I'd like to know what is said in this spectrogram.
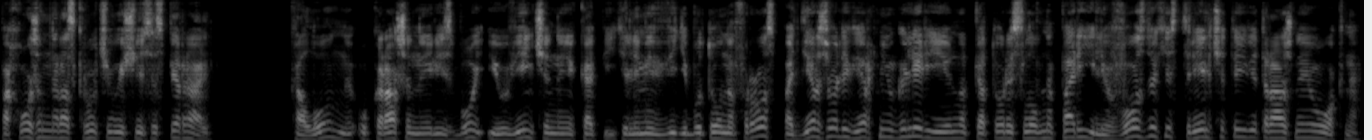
похожим на раскручивающуюся спираль. Колонны, украшенные резьбой и увенчанные капителями в виде бутонов роз, поддерживали верхнюю галерею, над которой словно парили в воздухе стрельчатые витражные окна.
